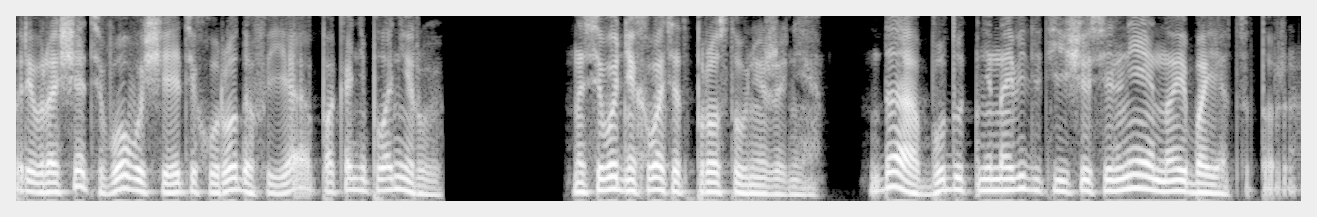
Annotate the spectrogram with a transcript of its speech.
Превращать в овощи этих уродов я пока не планирую. На сегодня хватит просто унижения. Да, будут ненавидеть еще сильнее, но и бояться тоже.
